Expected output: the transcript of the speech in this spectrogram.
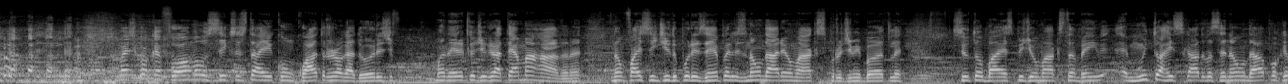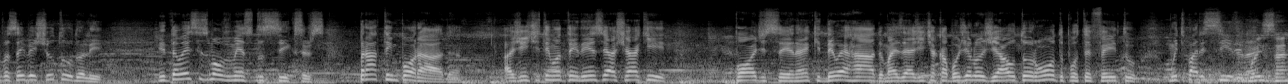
Mas de qualquer forma, o Sixers está aí com quatro jogadores de maneira que eu digo até amarrada, né? Não faz sentido, por exemplo, eles não darem o Max pro Jimmy Butler. Se o Tobias pedir o Max também, é muito arriscado você não dar porque você investiu tudo ali. Então esses movimentos dos Sixers pra temporada, a gente tem uma tendência a achar que pode ser, né? Que deu errado, mas a gente acabou de elogiar o Toronto por ter feito muito parecido, né? Pois é.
